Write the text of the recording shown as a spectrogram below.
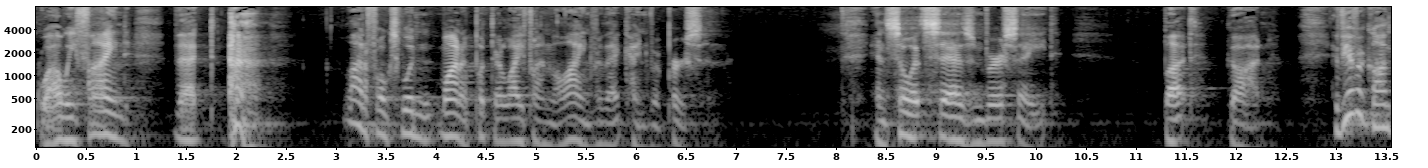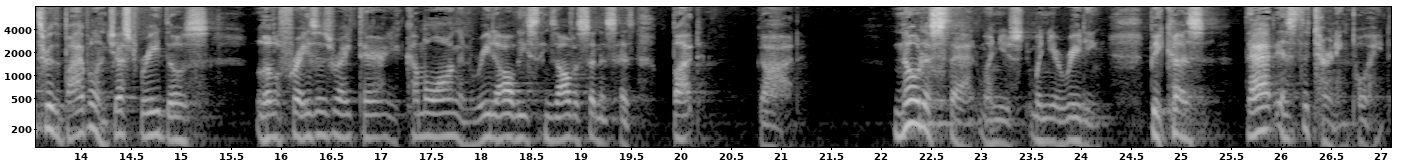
while we find that a lot of folks wouldn't want to put their life on the line for that kind of a person. And so it says in verse 8, but God. Have you ever gone through the Bible and just read those little phrases right there? You come along and read all these things, all of a sudden it says, but God. Notice that when, you, when you're reading, because that is the turning point.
